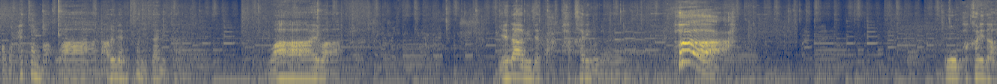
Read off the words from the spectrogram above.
봐봐 패턴 봐 와 나름의 패턴이 있다니까. 와 해봐. 얘 다음 이제 딱 바칼이거든. 하! 오 바칼이다.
